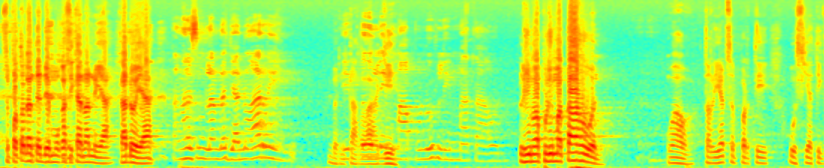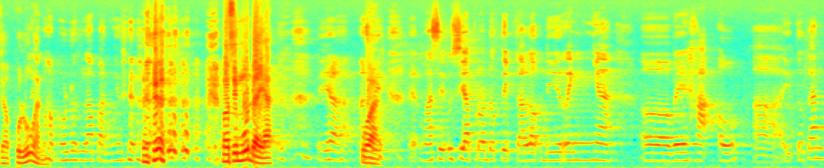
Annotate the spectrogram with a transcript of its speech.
Sepotong nanti dia mau kasihkan anu ya, kado ya. tanggal 19 Januari. Bentar itu lagi. 55 tahun. 55 tahun. Wow, terlihat seperti usia 30-an. 58 gitu. Masih muda ya. Iya, Wah. masih masih usia produktif kalau di ringnya eh, WHO eh, itu kan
